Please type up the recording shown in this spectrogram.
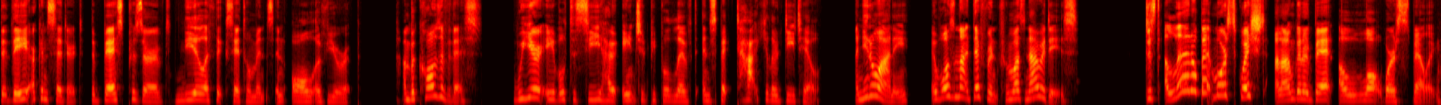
that they are considered the best preserved Neolithic settlements in all of Europe. And because of this, we are able to see how ancient people lived in spectacular detail. And you know, Annie, it wasn't that different from us nowadays. Just a little bit more squished, and I'm going to bet a lot worse spelling.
